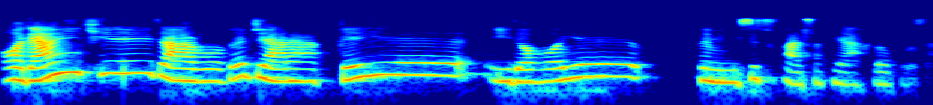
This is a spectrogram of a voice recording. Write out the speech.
آدمی که در واقع جرقه ایده های فمینیستی تو فلسفه اخلاق رو زد.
